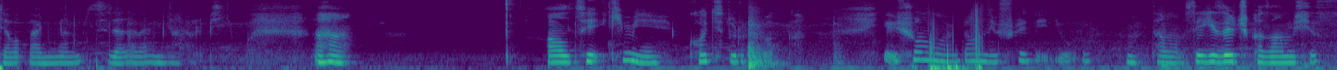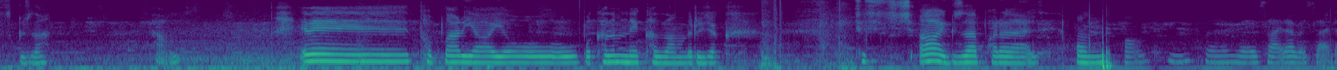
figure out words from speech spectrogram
cevap verdim yani size de verdim yani öyle bir şey. Aha. 6 2 mi? Kaç dur bir bak. Ya şunlardan nefret ediyorum. Hı, tamam. 8'de 3 kazanmışız. Güzel. Tamam. Evet. Toplar yağıyor. Bakalım ne kazandıracak. Çı çı çı. Aa güzel para verdi. 10 aldım vesaire vesaire.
